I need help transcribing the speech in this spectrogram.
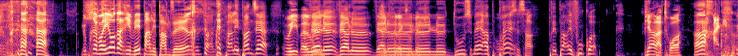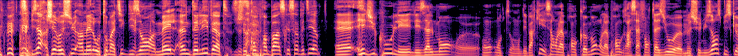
Nous prévoyons d'arriver par les Panzers. par, par les Panzers. Oui, bah oui. vers le, vers le, vers J'ai pris le, l'accent le, le 12 mai à peu près. Ouais, c'est ça. Préparez-vous quoi. Bien là, toi. Ah, c'est bizarre, j'ai reçu un mail automatique disant mail undelivered. Je comprends pas ce que ça veut dire. Euh, et du coup, les, les Allemands euh, ont, ont- ont débarqué. Et ça, on l'apprend comment? On l'apprend grâce à Fantasio, euh, Monsieur Nuisance, puisque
